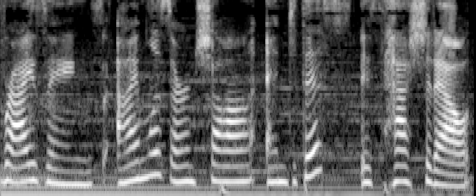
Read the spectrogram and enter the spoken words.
risings. I'm Liz Earnshaw, and this is Hash It Out.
